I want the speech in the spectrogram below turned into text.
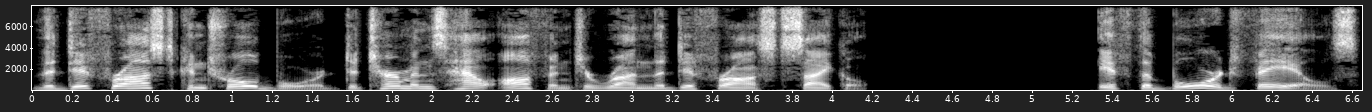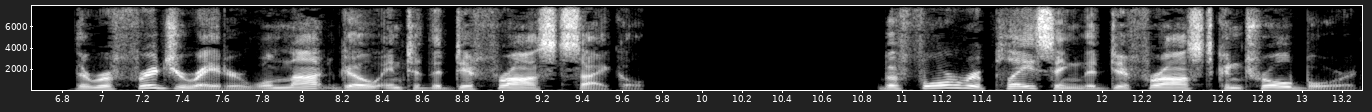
The defrost control board determines how often to run the defrost cycle. If the board fails, the refrigerator will not go into the defrost cycle. Before replacing the defrost control board,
